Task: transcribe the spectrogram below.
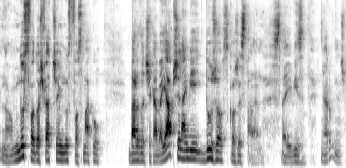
No, mnóstwo doświadczeń, mnóstwo smaku. Bardzo ciekawe. Ja przynajmniej dużo skorzystałem z tej wizyty. Ja również.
